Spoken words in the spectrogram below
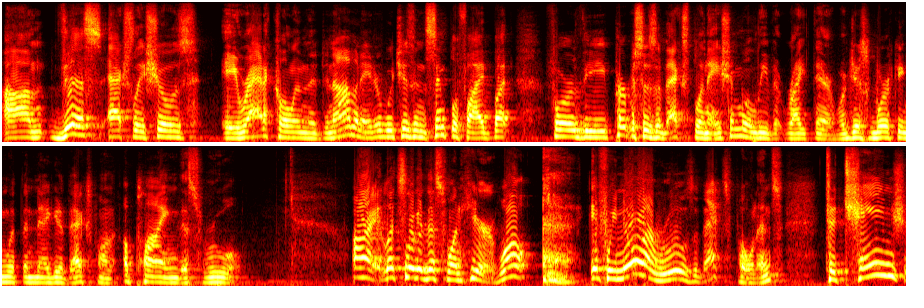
Um, this actually shows a radical in the denominator, which isn't simplified. But for the purposes of explanation, we'll leave it right there. We're just working with the negative exponent, applying this rule. All right, let's look at this one here. Well, if we know our rules of exponents, to change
